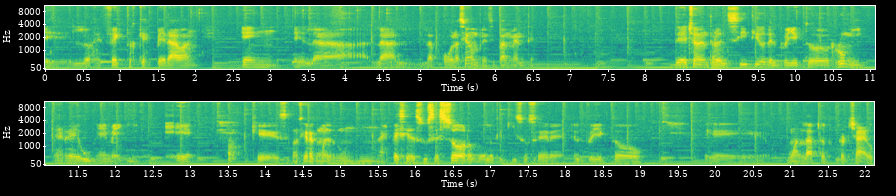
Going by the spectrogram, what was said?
eh, los efectos que esperaban en eh, la, la, la, población principalmente. De hecho, dentro del sitio del proyecto RUMI, R-U-M-I-E, que se considera como una especie de sucesor de lo que quiso ser el proyecto eh, One Laptop Per Child,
